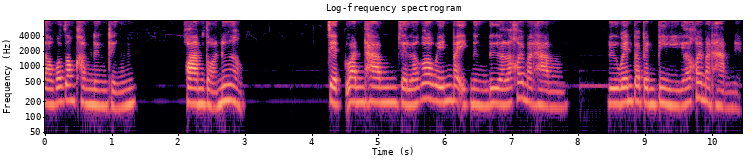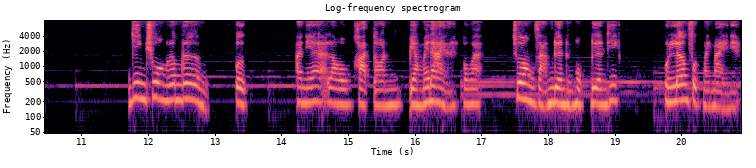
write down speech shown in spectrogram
เราก็ต้องคำนึงถึงความต่อเนื่อง เจ็ดวันทำเสร็จแล้วก็เว้นไปอีกหนึ่งเดือนแล้วค่อยมาทำหรือเว้นไปเป็นปีแล้วค่อยมาทำเนี่ย ยิ่งช่วงเริ่มเริ่มปึก อันเนี้ยเราขาดตอนยังไม่ได้นะ เพราะว่าช่วงสามเดือนถึงหกเดือนที่คุณเริ่มฝึกใหม่ ๆ เนี่ย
